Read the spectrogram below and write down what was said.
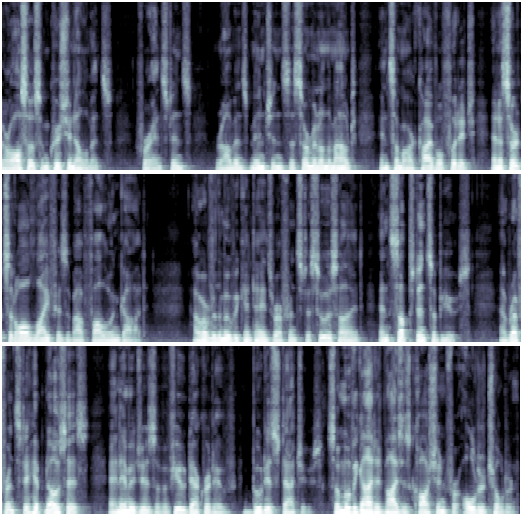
There are also some Christian elements. For instance, Robbins mentions the Sermon on the Mount in some archival footage and asserts that all life is about following God. However, the movie contains reference to suicide and substance abuse, a reference to hypnosis and images of a few decorative Buddhist statues. So, Movie Guide advises caution for older children.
